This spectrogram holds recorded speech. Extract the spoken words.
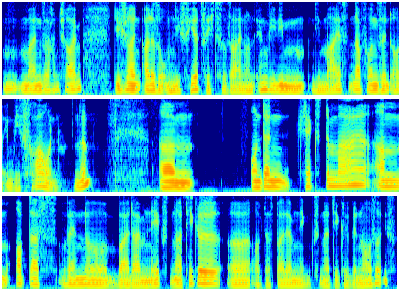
meinen Sachen schreiben, die scheinen alle so um die 40 zu sein und irgendwie die, die meisten davon sind auch irgendwie Frauen. Ne? Ähm, und dann checkst du mal, ähm, ob das, wenn du bei deinem nächsten Artikel, äh, ob das bei deinem nächsten Artikel genauso ist.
